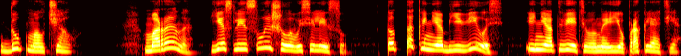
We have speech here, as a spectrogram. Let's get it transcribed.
Дуб молчал. Марена, если и слышала Василису, то так и не объявилась и не ответила на ее проклятие.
